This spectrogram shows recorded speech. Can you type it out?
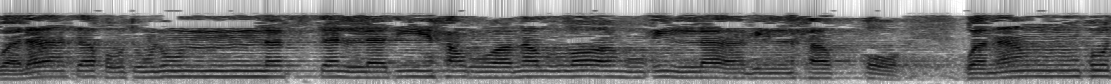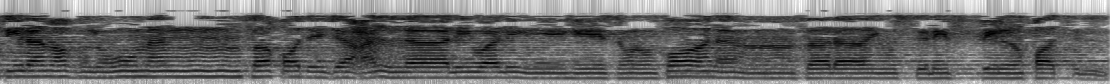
ولا تقتلوا النفس التي حرم الله إلا بالحق ومن قتل مظلوما فقد جعلنا لوليه سلطانا فلا يسرف في القتل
